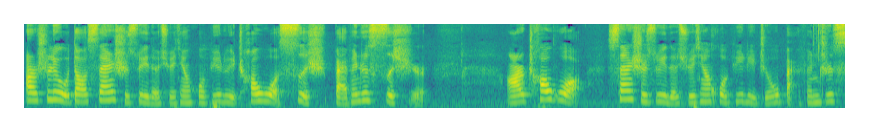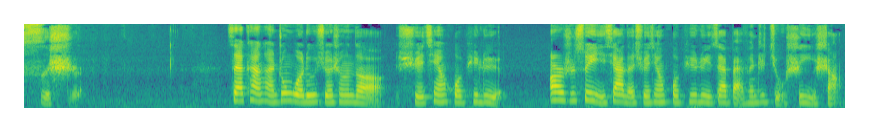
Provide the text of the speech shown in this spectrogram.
二十六到三十岁的学签获批率超过四十百分之四十，而超过三十岁的学前获批率只有百分之四十。再看看中国留学生的学签获批率。二十岁以下的学前获批率在百分之九十以上，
